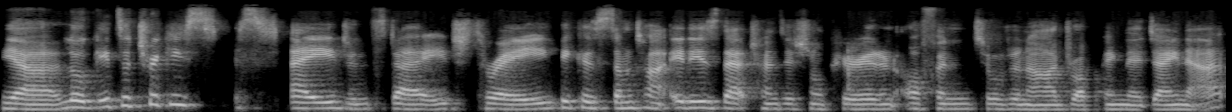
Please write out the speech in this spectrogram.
Yeah, look, it's a tricky age and stage three because sometimes it is that transitional period, and often children are dropping their day nap.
